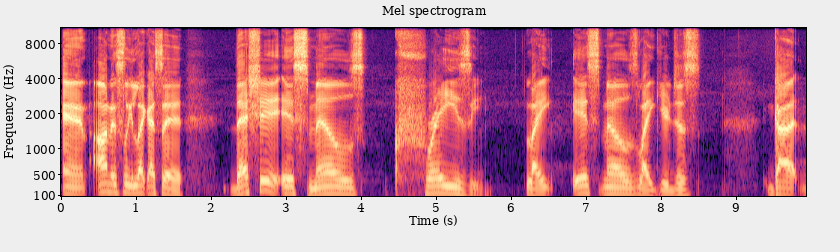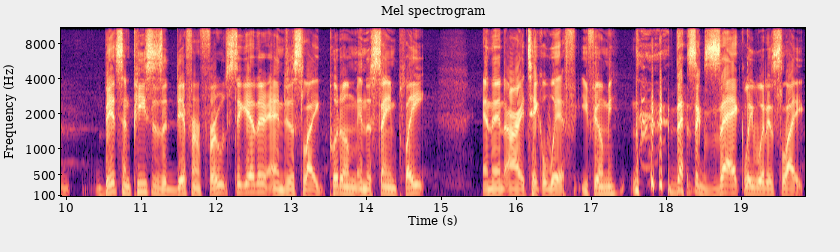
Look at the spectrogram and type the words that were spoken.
and honestly, like I said, that shit it smells crazy. Like it smells like you're just got bits and pieces of different fruits together and just like put them in the same plate and then all right take a whiff. You feel me? That's exactly what it's like.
